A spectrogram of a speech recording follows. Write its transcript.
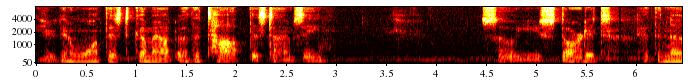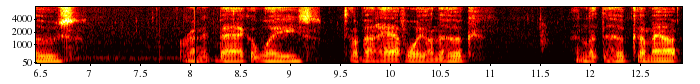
You're going to want this to come out of the top this time, see? So you start it at the nose, run it back a ways till about halfway on the hook, and let the hook come out,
